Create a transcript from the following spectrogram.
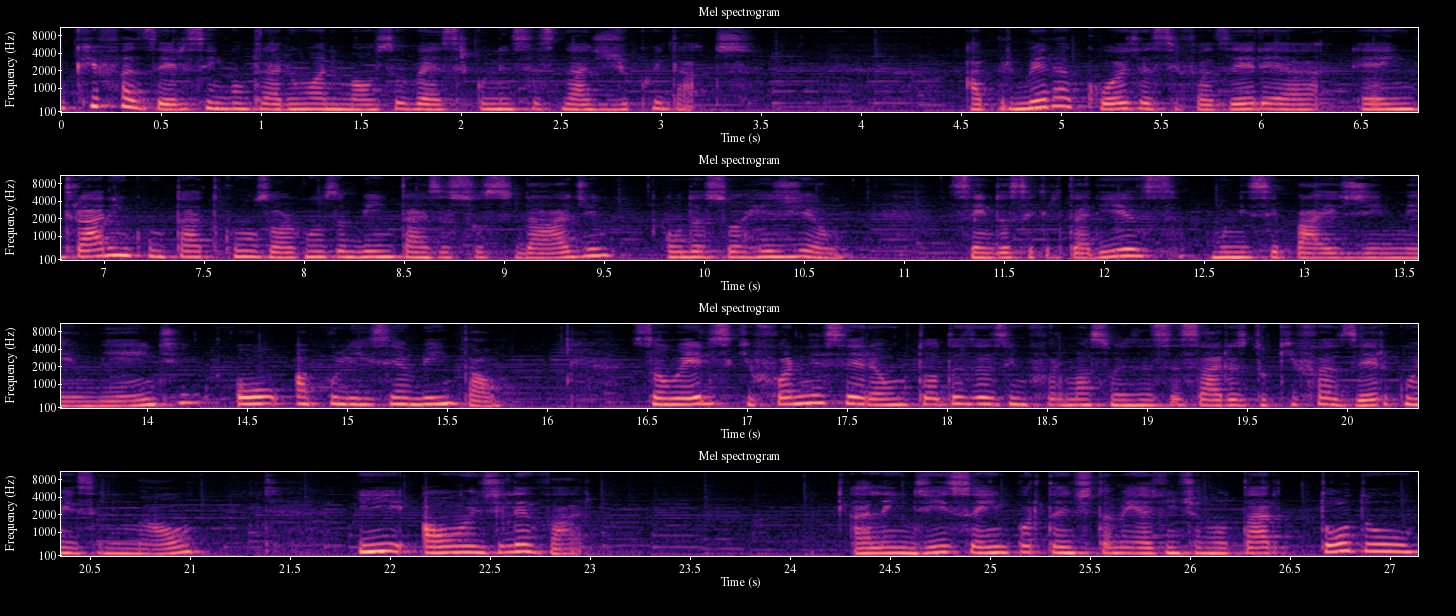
O que fazer se encontrar um animal silvestre com necessidade de cuidados? A primeira coisa a se fazer é, é, entrar em contato com os órgãos ambientais da sua cidade ou da sua região, sendo as secretarias municipais de meio ambiente ou a polícia ambiental. São eles que fornecerão todas as informações necessárias do que fazer com esse animal e aonde levar. Além disso, é importante também a gente anotar todo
